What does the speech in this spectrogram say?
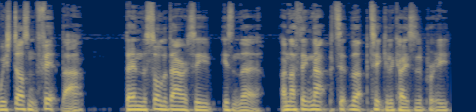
which doesn't fit that, then the solidarity isn't there. And I think that that particular case is a pretty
